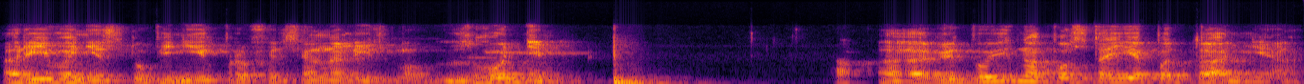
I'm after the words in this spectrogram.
рівень і ступінь їх професіоналізму. Згодні? Так. Е, Відповідно, постає питання:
